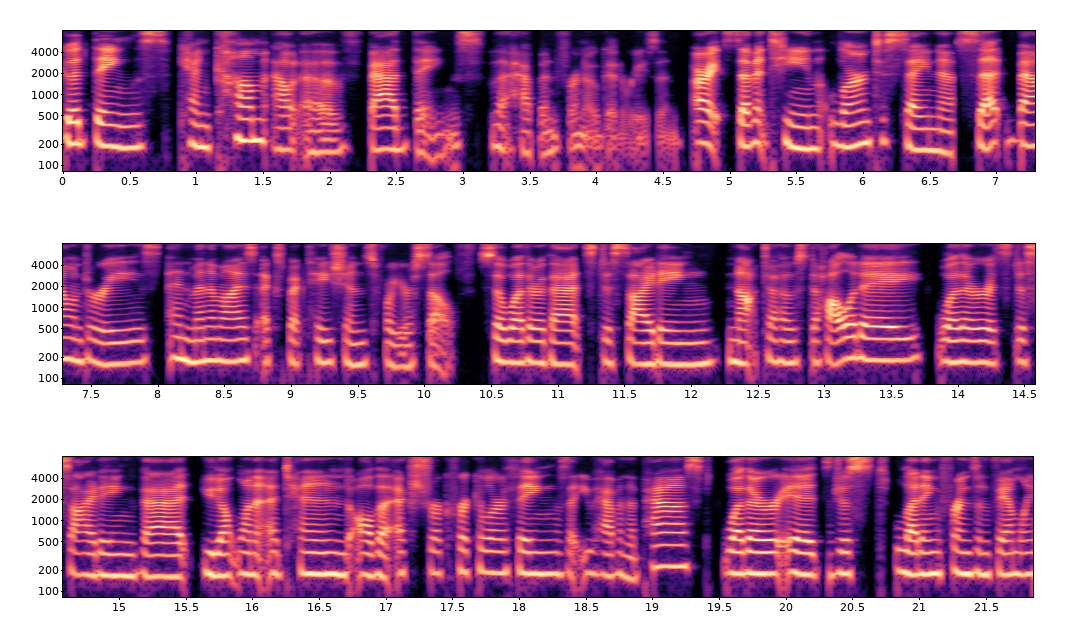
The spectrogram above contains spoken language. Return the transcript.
Good things can come out of bad things that happen for no good reason. All right, 17, learn to say no, set boundaries and minimize expectations for yourself. So, whether that's deciding not to host a holiday, whether it's deciding that you don't want to attend all the extracurricular things that you have in the past, whether it's just letting friends and family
